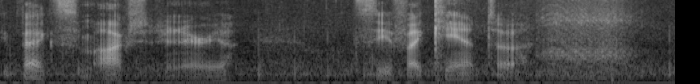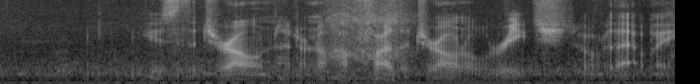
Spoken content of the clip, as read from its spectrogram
get back to some oxygen area. see if I can't uh, use the drone. I don't know how far the drone will reach over that way.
